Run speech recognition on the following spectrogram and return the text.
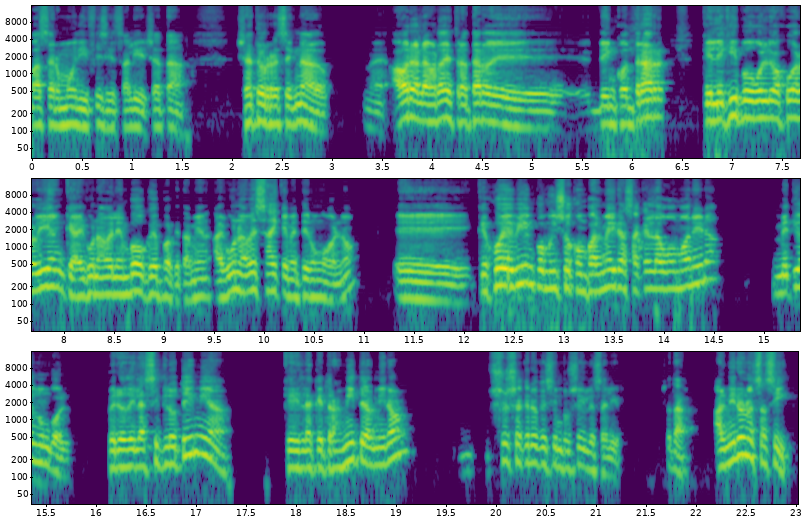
va a ser muy difícil salir. Ya está, ya estoy resignado. Eh, ahora la verdad es tratar de, encontrar que el equipo vuelva a jugar bien, que alguna vez le emboque, porque también alguna vez hay que meter un gol, ¿no? Eh, que juegue bien como hizo con Palmeiras acá en la bombonera, metiendo un gol. Pero de la ciclotimia, que es la que transmite Almirón, yo ya creo que es imposible salir. Ya está. Almirón es así.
